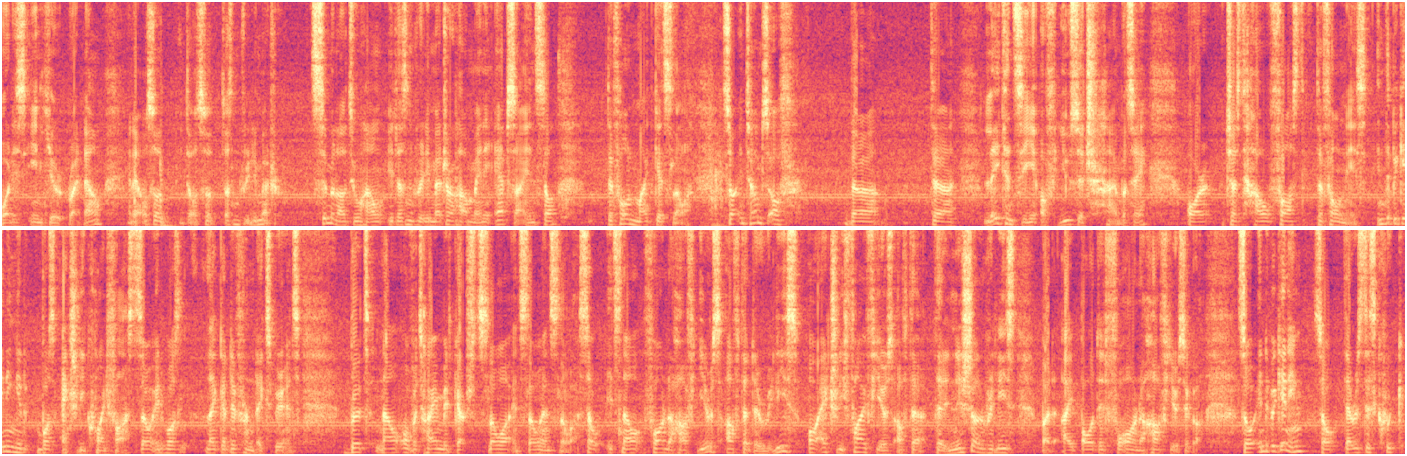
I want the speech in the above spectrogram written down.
what is in here right now, and also it also doesn't really matter. Similar to how it doesn't really matter how many apps I install, the phone might get slower. So in terms of the the latency of usage, I would say, or just how fast the phone is. In the beginning, it was actually quite fast, so it was like a different experience. But now, over time, it got slower and slower and slower. So it's now four and a half years after the release, or actually five years after the initial release, but I bought it four and a half years ago. So in the beginning, so there is this quick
